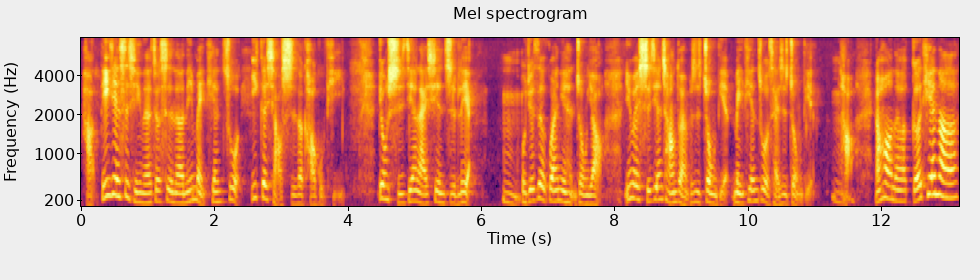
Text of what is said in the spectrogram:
好，第一件事情呢，就是呢，你每天做一个小时的考古题，用时间来限制量。嗯，我觉得这个观念很重要，因为时间长短不是重点，每天做才是重点。嗯，好，然后呢，隔天呢，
